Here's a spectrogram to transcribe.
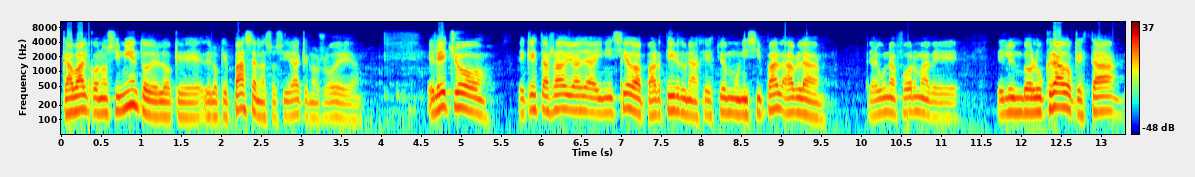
cabal conocimiento de lo, que, de lo que pasa en la sociedad que nos rodea. El hecho de que esta radio haya iniciado a partir de una gestión municipal habla de alguna forma de, lo involucrado que está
